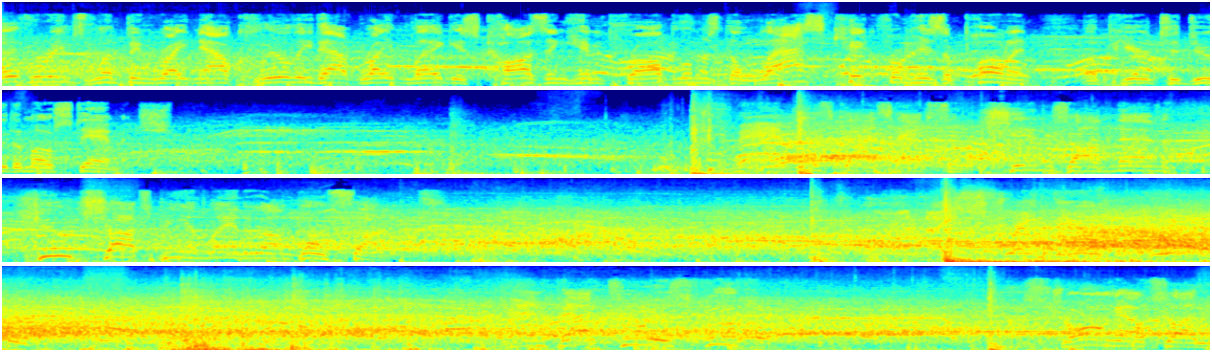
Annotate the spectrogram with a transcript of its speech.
Overeem's limping right now. Clearly that right leg is causing him problems. The last kick from his opponent appeared to do the most damage. Man, these guys have some chins on them. Huge shots being landed on both sides. Oh, nice straight there. And back to his feet. Strong outside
